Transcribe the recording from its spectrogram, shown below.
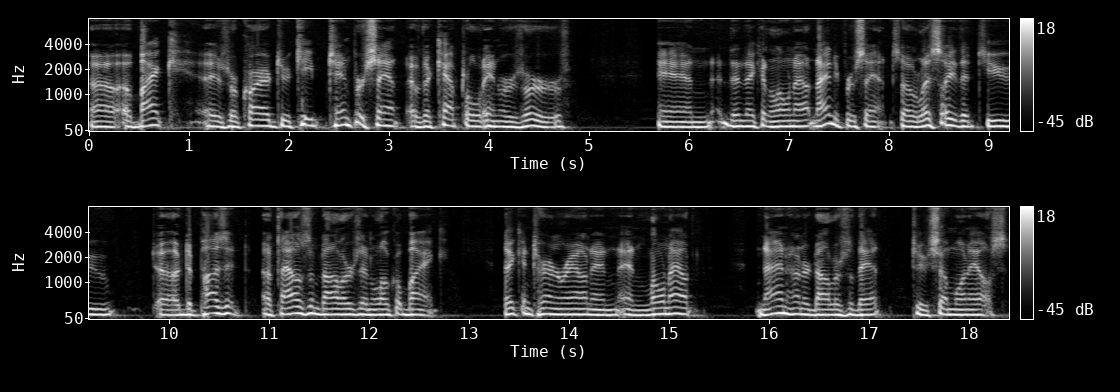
Uh, a bank is required to keep 10% of their capital in reserve, and then they can loan out 90%. So let's say that you uh, deposit $1,000 in a local bank, they can turn around and, and loan out $900 of that to someone else.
